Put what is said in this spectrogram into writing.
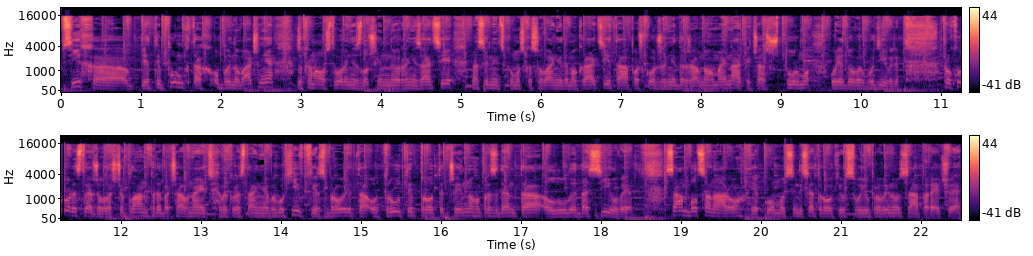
всіх е, п'яти пунктах обвинувачення, зокрема у створенні злочинної організації, насильницькому скасуванні демократії та пошкодженні державного майна під час штурму урядових будівель. Прокурори стверджували, що план передбачав навіть використання вибухівки, зброї та отрути проти чинного президента Лули да Сілви. Сам Болсонаро, якому 70 років свою провину заперечує.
